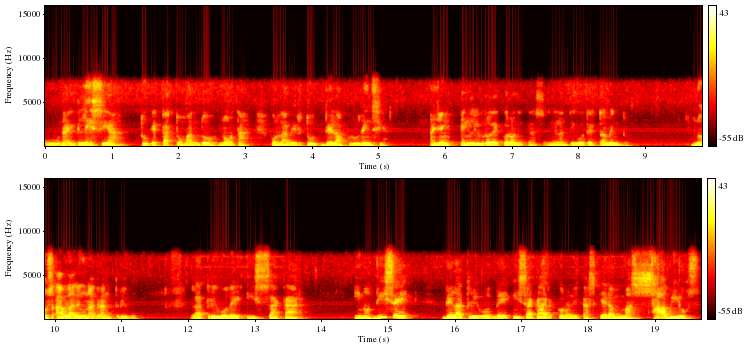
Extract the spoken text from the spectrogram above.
una iglesia, tú que estás tomando nota, con la virtud de la prudencia. Allá en, el libro de Crónicas, en el Antiguo Testamento, nos habla de una gran tribu, la tribu de Isaacar. Y nos dice de la tribu de Isaacar, Crónicas, que eran más sabios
